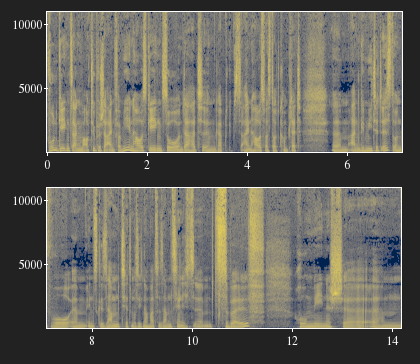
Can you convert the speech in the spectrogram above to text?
Wohngegend, sagen wir mal auch typische Einfamilienhausgegend so. Und da ähm, gibt es ein Haus, was dort komplett ähm, angemietet ist und wo ähm, insgesamt, jetzt muss ich nochmal zusammenzählen, ich, ähm, zwölf rumänische ähm,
